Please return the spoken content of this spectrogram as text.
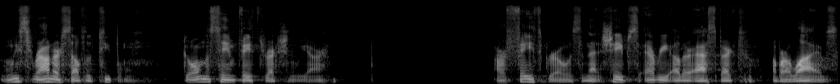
when we surround ourselves with people, go in the same faith direction we are, our faith grows and that shapes every other aspect of our lives.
